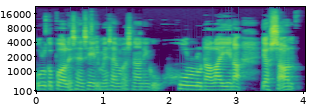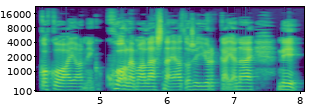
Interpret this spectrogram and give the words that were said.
ulkopuolisen silmin semmoisena niinku hulluna lajina, jossa on koko ajan niinku kuolema läsnä ja tosi jyrkkä ja näin, niin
